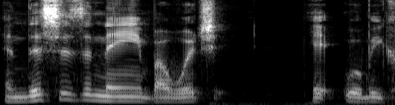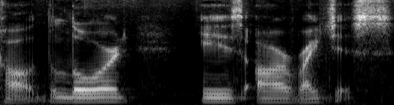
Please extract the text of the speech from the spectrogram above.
And this is the name by which it will be called The Lord is our righteous.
